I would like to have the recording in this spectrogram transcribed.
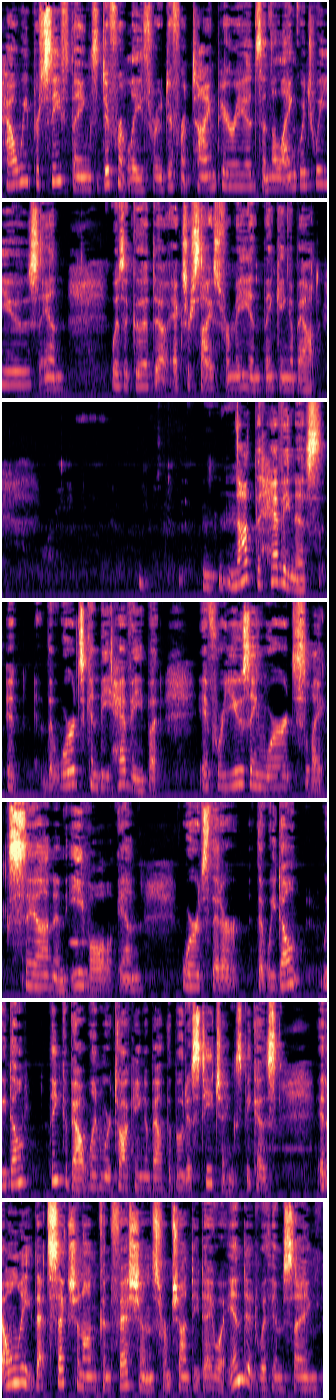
how we perceive things differently through different time periods and the language we use, and was a good uh, exercise for me in thinking about not the heaviness. It the words can be heavy, but if we're using words like sin and evil and words that are that we don't we don't think about when we're talking about the Buddhist teachings because it only that section on confessions from Shantideva ended with him saying,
